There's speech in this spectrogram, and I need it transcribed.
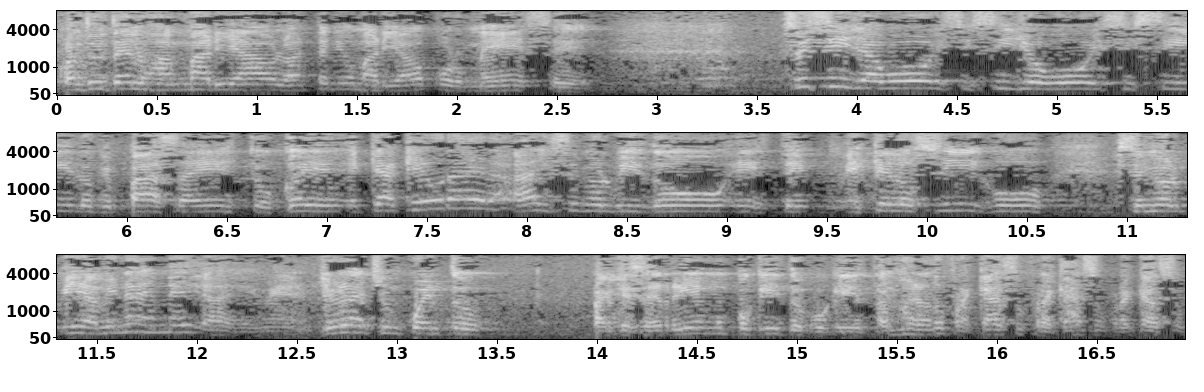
¿Cuántos de ustedes los han mareado? ¿Los han tenido mareado por meses? Sí, sí, ya voy, sí, sí, yo voy, sí, sí, lo que pasa esto. ¿Que ¿A qué hora era? Ay, se me olvidó, este, es que los hijos, se me olvida. A mí nadie me... yo le he hecho un cuento para que se rían un poquito, porque estamos hablando fracaso, fracaso, fracaso.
